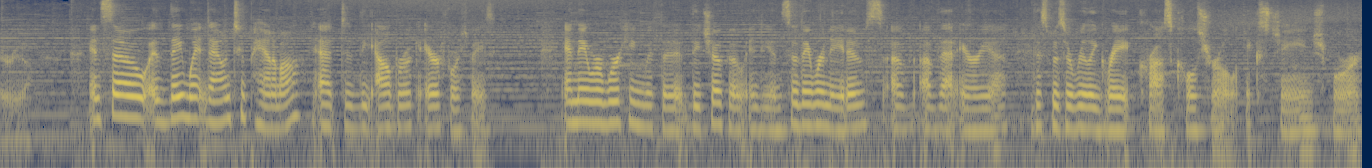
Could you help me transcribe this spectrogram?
area. And so they went down to Panama at the Albrook Air Force Base. And they were working with the, the Choco Indians, so they were natives of, of that area. This was a really great cross-cultural exchange for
